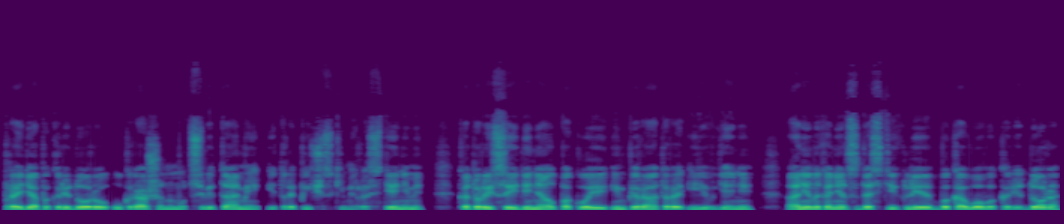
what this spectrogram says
Пройдя по коридору, украшенному цветами и тропическими растениями, который соединял покои императора и Евгения, они, наконец, достигли бокового коридора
